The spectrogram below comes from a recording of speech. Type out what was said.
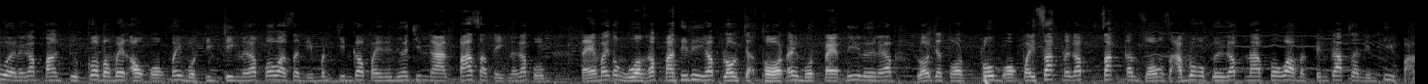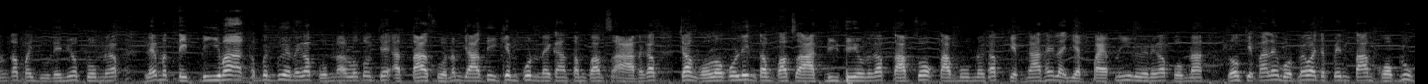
ด้วยนะครับบางจุดก็บางแบนเอาออกไม่หมดจริงๆนะครับเพราะว่าสนิมมันกินเข้าไปในเนื้อชิ้นงานพลาสติกนะครับผมแต่ไม่ต้องห่วงครับมาที่นี่ครับเราจะถอดให้หมดแบบนี้เลยนะครับเราจะถอดพรมออกไปซักนะครับซักกันสองสามรอบเลยครับนะเพราะว่ามันเป็นคราบสนิมที่ฝังเข้าไปอยู่ในเนื้อพรมนะครับและมันติดดีมากครับเพื่อนๆนะครับผมนะเราต้องใช้อัตราส่วนน้ำยาที่เข้มข้นในการทำความสะอาดนะครับช่างของเราก็เร่งทำความสะอาดดีเทลนะครับตามโซกตามมุมนะครับเก็บงานให้ละเอียดแบบนี้เลยนะครับผมนะเราเก็บงานให้หมดไม่ว่าจะเป็นตามขอบลูก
